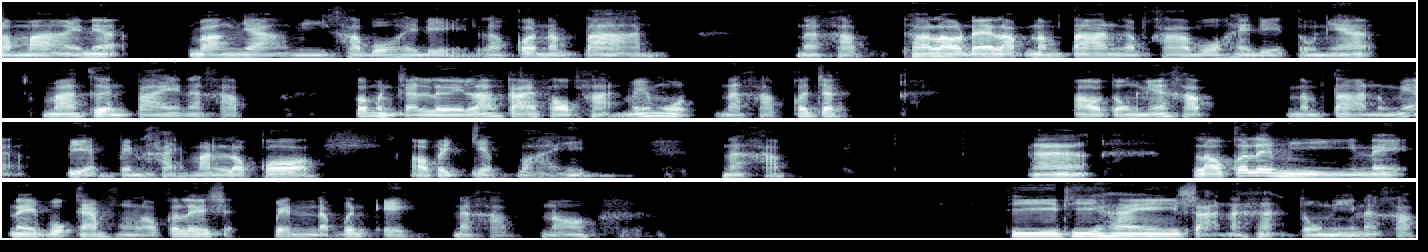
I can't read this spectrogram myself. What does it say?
ลไม้เนี่ยบางอย่างมีคาร์โบไฮเดรตแล้วก็น้ำตาลนะครับ ถ้าเราได้รับน้ำตาลกับคาร์โบไฮเดรตตรงเนี้ยมากเกินไปนะครับ ก็เหมือนกันเลยร่างกายเผาผลาญไม่หมดนะครับ ก็จะเอาตรงเนี้ยครับ น้ำตาลตรงเนี้ยเปลี่ยนเป็นไขมันแล้วก็เอาไปเก็บไว้นะครับอ่าเราก็เลยมีในในโปรแกรมของเราก็เลยเป็นดับเบิลเอ็กนะครับเนาะที่ที่ให้สารอาหารตรงนี้นะครับ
